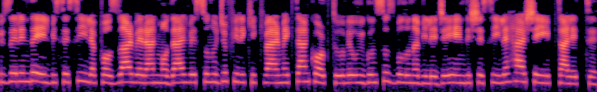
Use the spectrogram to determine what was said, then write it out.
Üzerinde elbisesiyle pozlar veren model ve sunucu frikik vermekten korktuğu ve uygunsuz bulunabileceği endişesiyle her şeyi iptal etti.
